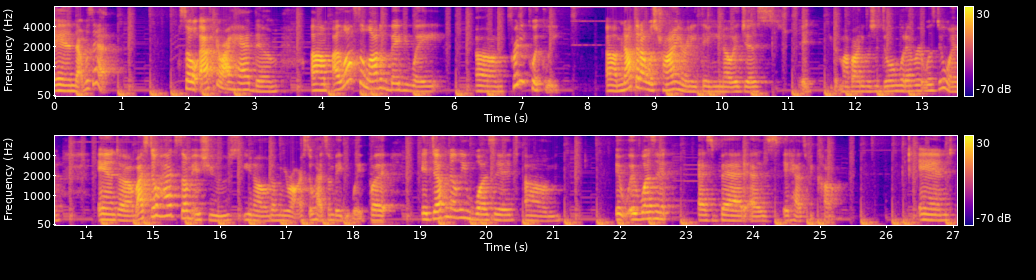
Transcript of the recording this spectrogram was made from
And that was that so after I had them, um, I lost a lot of the baby weight um, pretty quickly. Um, not that I was trying or anything, you know, it just it my body was just doing whatever it was doing. And um, I still had some issues, you know, don't get me wrong, I still had some baby weight, but it definitely wasn't um, it, it wasn't as bad as it has become. And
